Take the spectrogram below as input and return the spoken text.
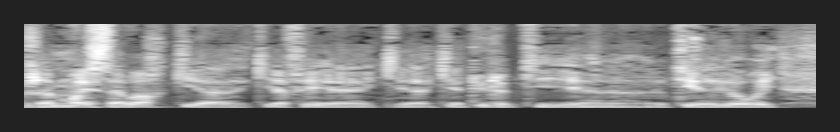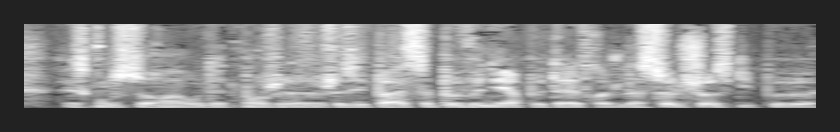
J'aimerais savoir qui a, qui a fait, qui a, qui a tué le petit, euh, le petit Grégory. Est-ce qu'on le saura? Honnêtement, je ne sais pas. Ça peut venir peut-être. La seule chose qui peut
